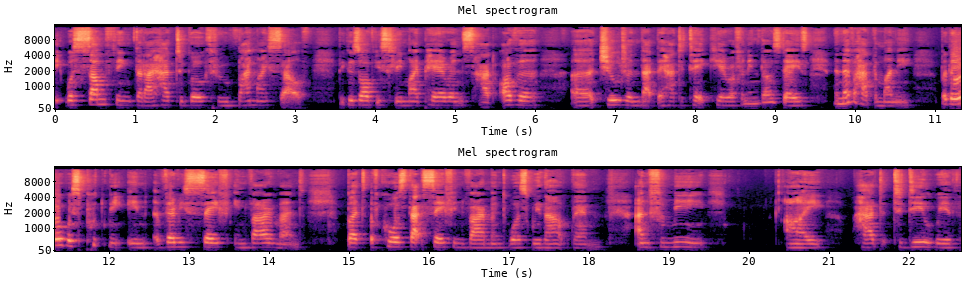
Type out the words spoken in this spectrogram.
it was something that I had to go through by myself because obviously my parents had other uh, children that they had to take care of. And in those days, they never had the money, but they always put me in a very safe environment. But of course, that safe environment was without them. And for me, I had to deal with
